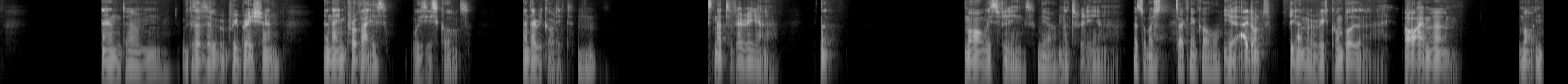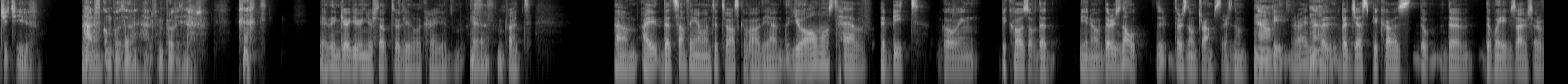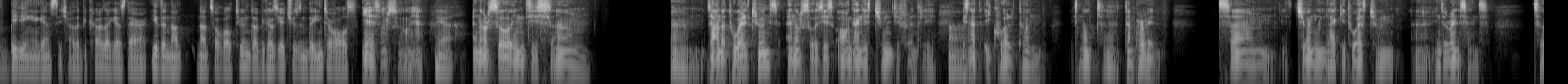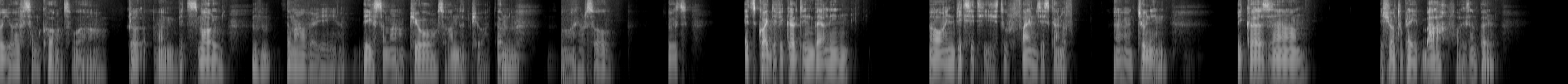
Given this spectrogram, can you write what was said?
and um, because of the vib- vibration, and I improvise with these chords, and I record it. Mhm. It's not very uh, it's not more with feelings, Yeah. not really. Uh, Not so much technical. Yeah, I don't feel I'm a real composer, or I'm a more intuitive, half composer, half improviser. Yeah, I think you're giving yourself too little credit. Yeah, but um, I that's something I wanted to ask about. Yeah, you almost have a beat going because of that. You know, there is no there's no drums, there's no No, beat, right? No. But but just because the the the waves are sort of beating against each other, because I guess they're either not not so well tuned, or because you're choosing the intervals. yes, also, yeah. Yeah. And also in this, um, um, they are not well tuned, and also this organ is tuned differently. Uh, It's not equal tone. It's not uh, temperate. It's um, it's tuned like it was tuned uh, in the Renaissance. So you have some chords who are cl- um, a bit small, mhm. some are very uh, big, some are pure, so I'm not pure at all. Mhm. So I also choose. It's quite difficult in Berlin or in big cities to find this kind of uh, tuning because um, if you want to play Bach, for example,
